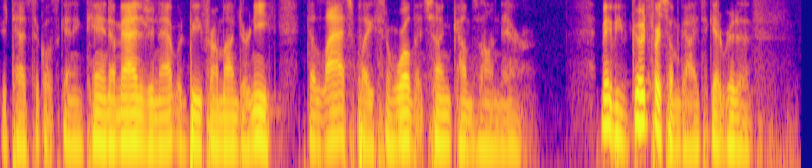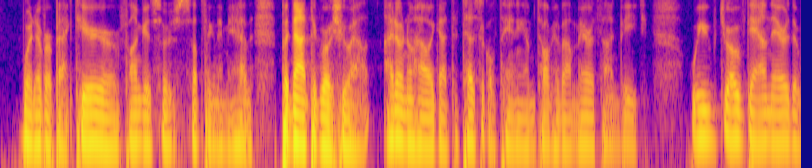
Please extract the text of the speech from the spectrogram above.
your testicles getting tanned. Imagine that would be from underneath the last place in the world that sun comes on there. Maybe good for some guys to get rid of whatever bacteria or fungus or something they may have, but not to gross you out. I don't know how I got the testicle tanning. I'm talking about Marathon Beach. We drove down there. The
